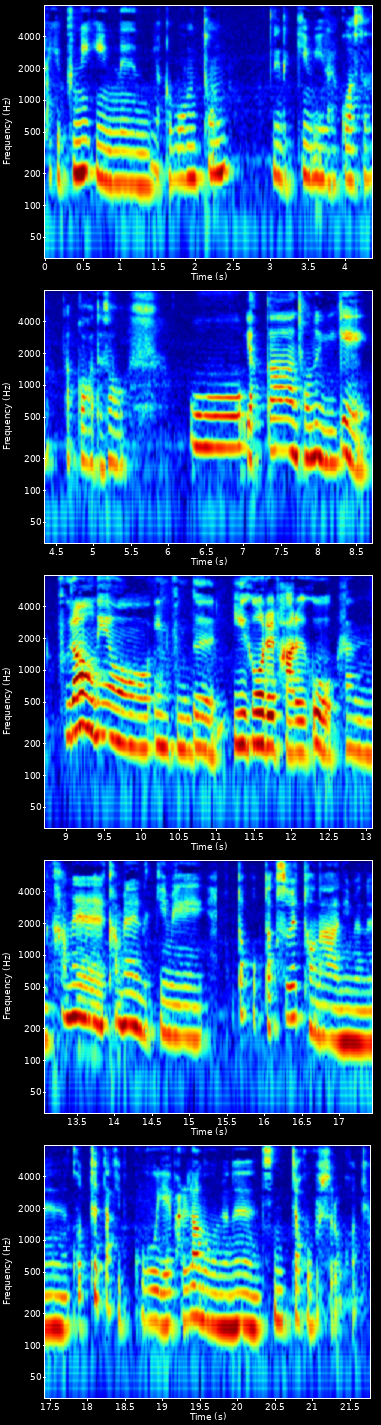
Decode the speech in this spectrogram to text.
되게 분위기 있는 약간 웜톤의 느낌이 날 것 같아서. 오, 약간 저는 이게 brown hair인 분들 이거를 바르고 약간 camel camel 느낌의 뽁닥뽁닥 스웨터나 아니면은 코트 딱 입고 얘 발라놓으면은 진짜 고급스러울 것 같아요.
